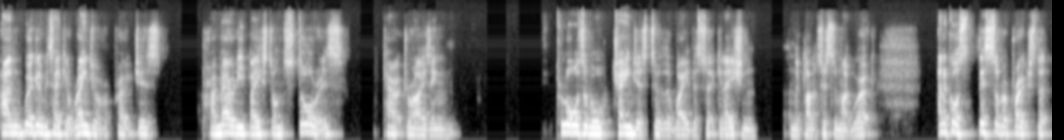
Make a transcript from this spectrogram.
And we're going to be taking a range of approaches, primarily based on stories characterizing plausible changes to the way the circulation and the climate system might work. And of course, this sort of approach that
